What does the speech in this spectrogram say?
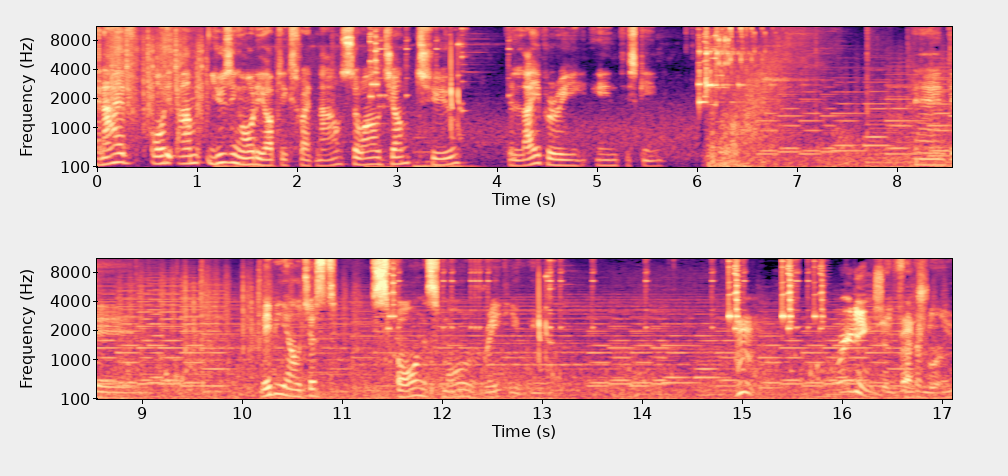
And I have audio, I'm using audio objects right now, so I'll jump to the library in this game. And uh, maybe I'll just spawn a small radio here. Hmm. Greetings, adventurer.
